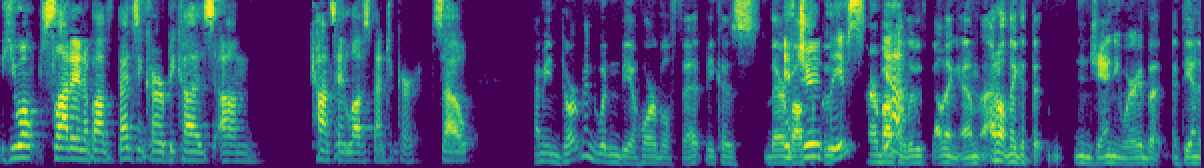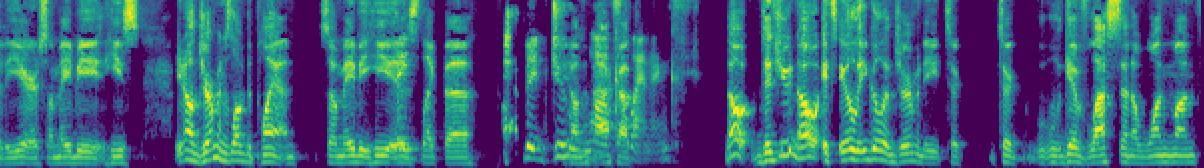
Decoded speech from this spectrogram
he won't slot in above Bentancur because um Conte loves Bentancur. So I mean, Dortmund wouldn't be a horrible fit because they're if about Jude to lose, leaves, they're about yeah, to lose Bellingham. I don't think at the, in January, but at the end of the year. So maybe he's, you know, Germans love to plan. So maybe he They- is like the they do You know, the love backup. planning. No, did you know it's illegal in Germany to to give less than a one month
